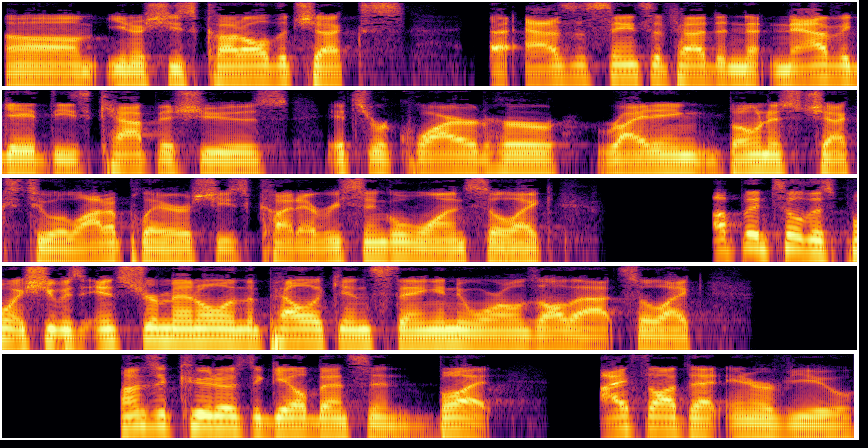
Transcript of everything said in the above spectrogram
Um, you know, she's cut all the checks. As the Saints have had to na- navigate these cap issues, it's required her writing bonus checks to a lot of players. She's cut every single one. So, like, up until this point, she was instrumental in the Pelicans staying in New Orleans, all that. So, like, tons of kudos to Gail Benson. But I thought that interview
